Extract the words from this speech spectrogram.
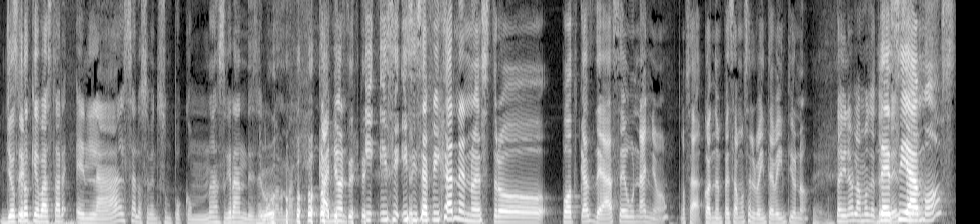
Yo Sí. creo que va a estar en la alza los eventos un poco más grandes de lo normal. Cañón. Y, y, si, y si se fijan en nuestro podcast de hace un año, o sea, cuando empezamos el 2021, Ey. También hablamos de tendencias. decíamos,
